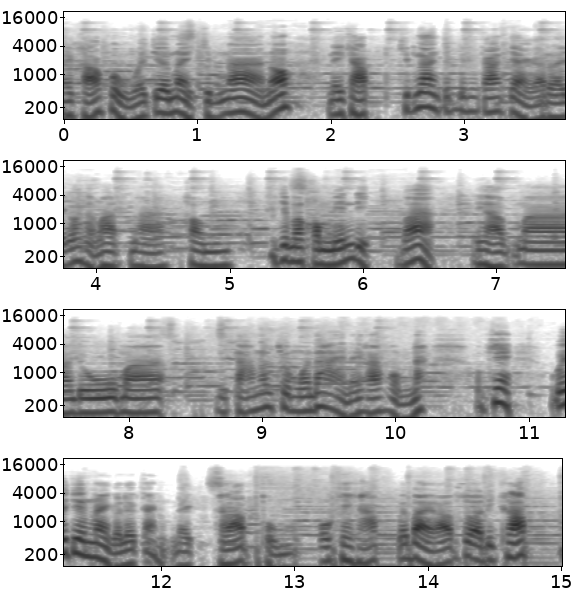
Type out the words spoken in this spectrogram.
นะครับผมไว้เจอกันใหม่คลิปหน้าเนาะนะครับคลิปหน้าจะเป็นการแจกอะไรก็สามารถมาคอมจะมาคอมเมนต์ดิบ้านะครับมาดูมาติดตามรับชมกันได้นะครับผมนะ โอเค ไว้เจอกันใหม่ก็แล้วกันนะครับผมโอเคครับบ๊ายบายครับ สวัสดีครับ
